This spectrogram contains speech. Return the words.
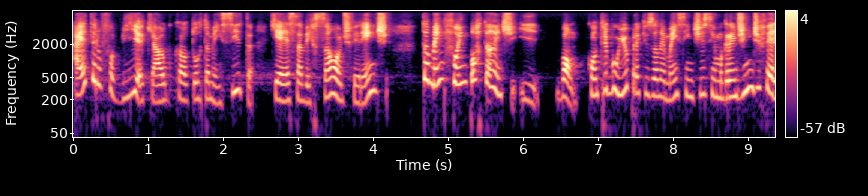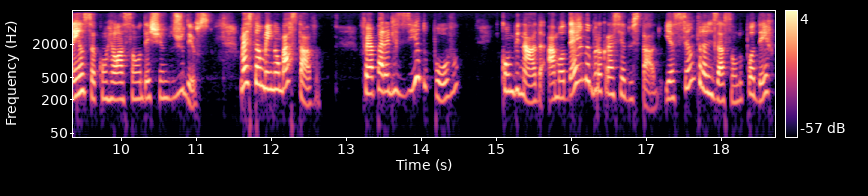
A heterofobia, que é algo que o autor também cita, que é essa aversão ao diferente, também foi importante e, bom, contribuiu para que os alemães sentissem uma grande indiferença com relação ao destino dos judeus. Mas também não bastava. Foi a paralisia do povo, combinada à moderna burocracia do Estado e a centralização do poder,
